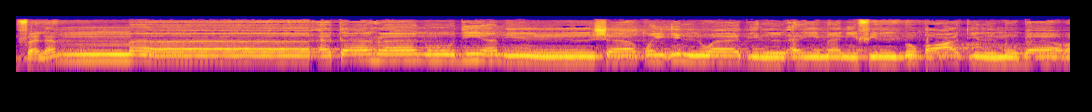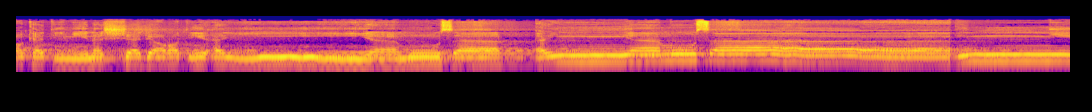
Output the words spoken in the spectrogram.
فلما أتاها نودي من شاطئ الوادي الأيمن في البقعة المباركة من الشجرة أن يا موسى أن يا موسى إني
